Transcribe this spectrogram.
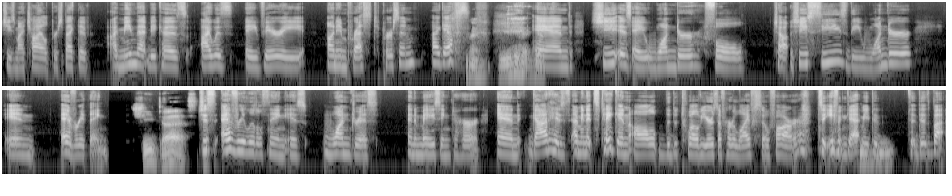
she's my child perspective. I mean that because I was a very unimpressed person, I guess. yeah, yeah. And she is a wonderful child. She sees the wonder in everything. She does. Just every little thing is wondrous and amazing to her. And God has, I mean, it's taken all the 12 years of her life so far to even get me Mhm. to, to this. But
